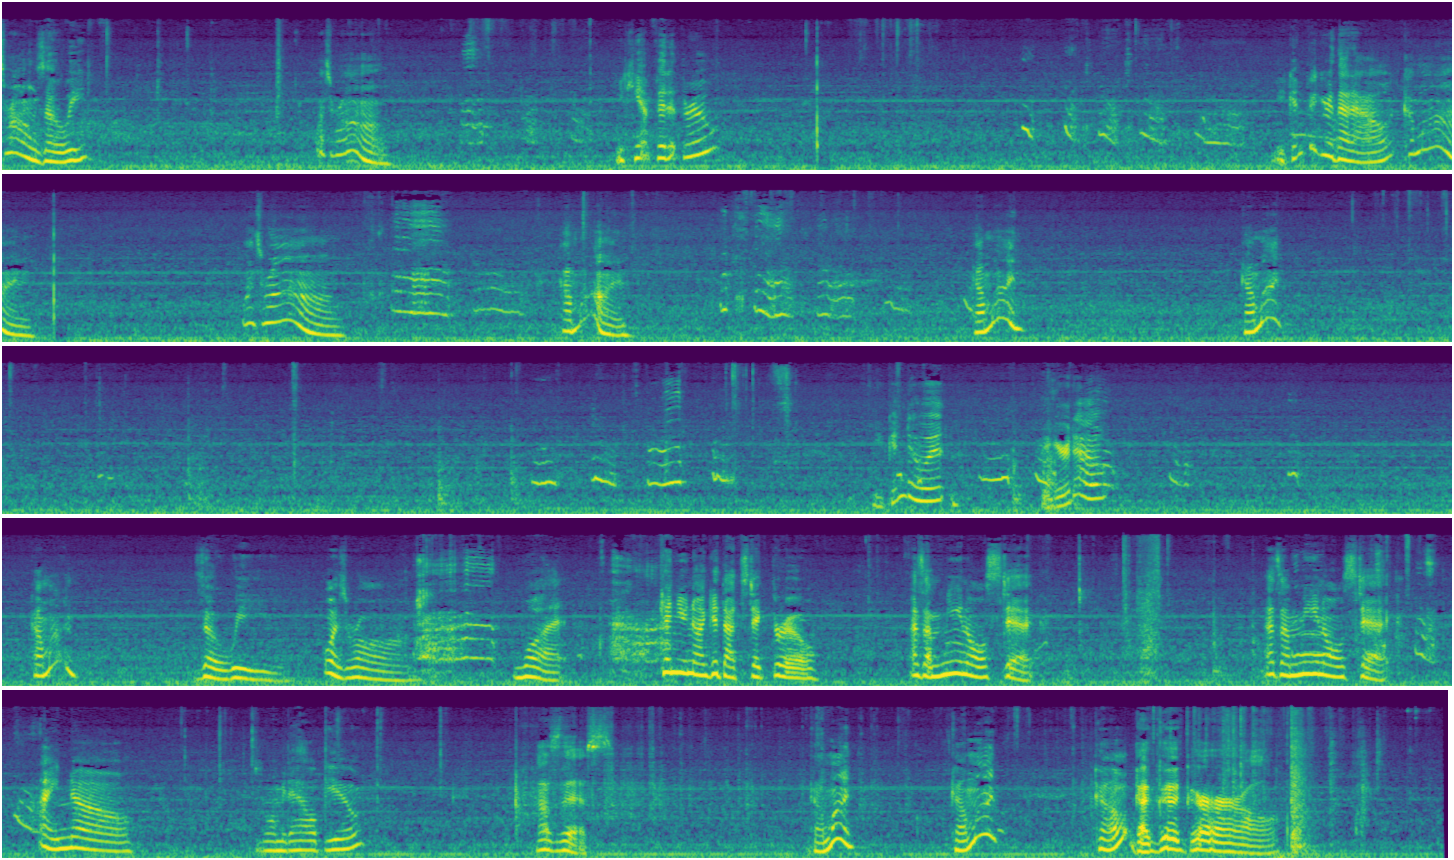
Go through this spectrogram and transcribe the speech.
What's wrong, Zoey? What's wrong? You can't fit it through? You can figure that out. Come on. What's wrong? Come on. Come on. Come on. You can do it. Figure it out. Come on. Zoey, what's wrong? What? Can you not get that stick through? That's a mean old stick. That's a mean old stick. I know. You want me to help you? How's this? Come on. Come on. Come. Good girl.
